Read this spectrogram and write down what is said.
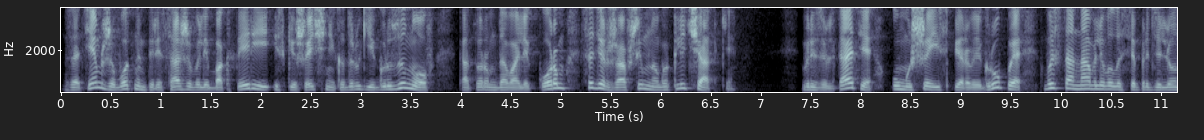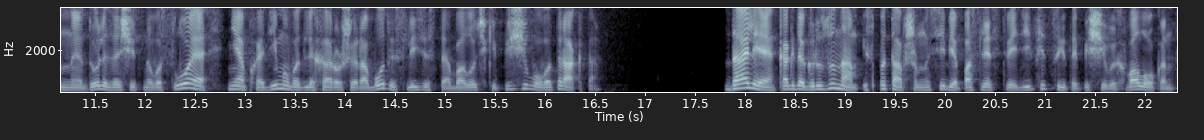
Затем животным пересаживали бактерии из кишечника других грызунов, которым давали корм, содержавший много клетчатки. В результате у мышей из первой группы восстанавливалась определенная доля защитного слоя, необходимого для хорошей работы слизистой оболочки пищевого тракта. Далее, когда грызунам, испытавшим на себе последствия дефицита пищевых волокон,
